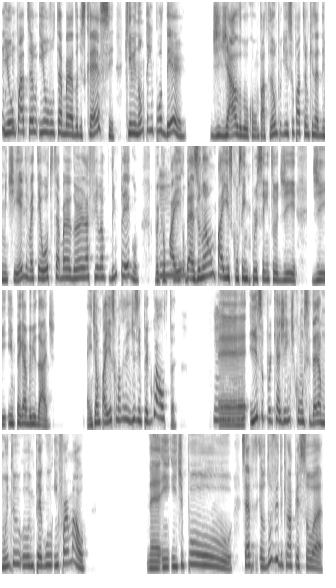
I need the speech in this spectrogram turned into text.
E o patrão e o trabalhador esquece que ele não tem poder de diálogo com o patrão, porque se o patrão quiser demitir ele, vai ter outro trabalhador na fila do emprego. Porque uhum. o, país, o Brasil não é um país com 100% de, de empregabilidade. A gente é um país com uma taxa de desemprego alta. Uhum. É, isso porque a gente considera muito o emprego informal. Né? E, e tipo, eu duvido que uma pessoa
